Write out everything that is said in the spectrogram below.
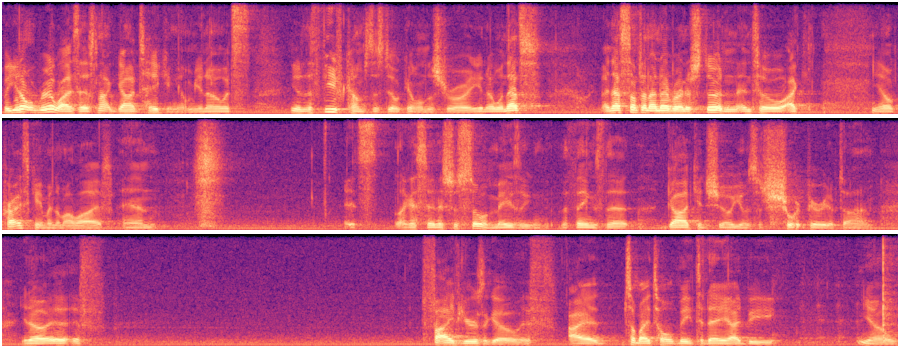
But you don't realize that it's not God taking them. You know, it's you know the thief comes to steal, kill, and destroy. You know, when that's and that's something I never understood until I, you know, Christ came into my life. And it's, like I said, it's just so amazing the things that God can show you in such a short period of time. You know, if, five years ago, if I had, somebody told me today I'd be, you know,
